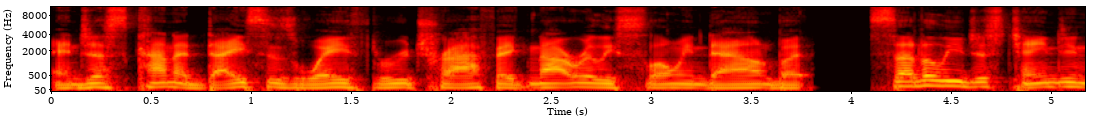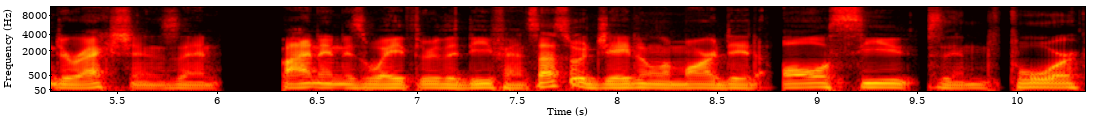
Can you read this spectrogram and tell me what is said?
and just kind of dice his way through traffic, not really slowing down, but subtly just changing directions and finding his way through the defense. That's what Jayden Limar did all season for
